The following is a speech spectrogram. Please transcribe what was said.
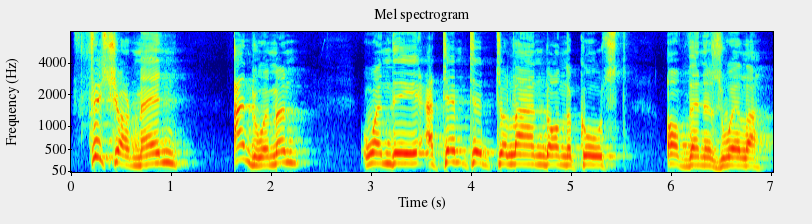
fishermen and women when they attempted to land on the coast of Venezuela.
